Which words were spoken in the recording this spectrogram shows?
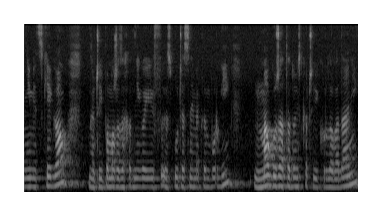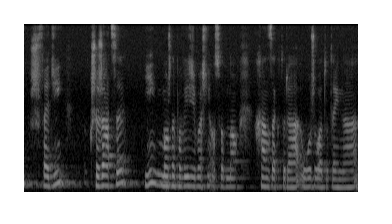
niemieckiego, czyli Pomorza Zachodniego i współczesnej Mecklenburgii, Małgorzata Duńska, czyli królowa Danii, Szwedzi, Krzyżacy i można powiedzieć właśnie osobno Hanza, która ułożyła tutaj na,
